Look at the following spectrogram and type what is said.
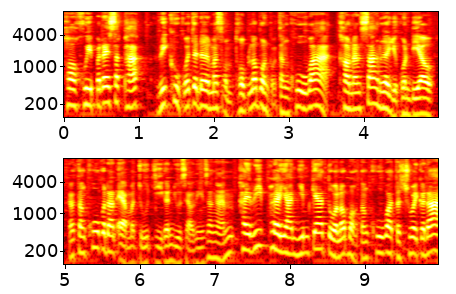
พอคุยไปได้สักพัก ริคุก็จะเดินมาสมทบและบ่นกับทั้งคู่ว่าเขานั้นสร้างเรืออยู่คนเดียว แล้วทั้งคู่ก็ดันแอบมาจูจีกันอยู่แถวนี้ซะงั้นไคริพยายามยิ้มแก้ตัวแล้วบอกทั้งคู่ว่าจะช่วยก็ได้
